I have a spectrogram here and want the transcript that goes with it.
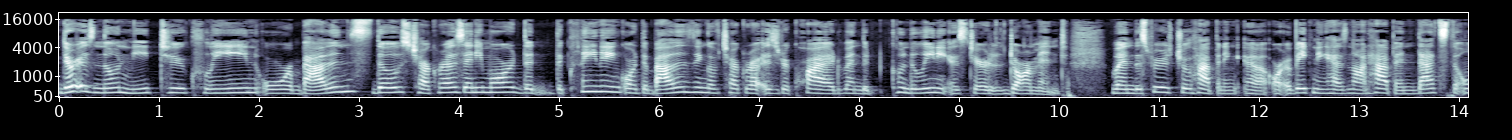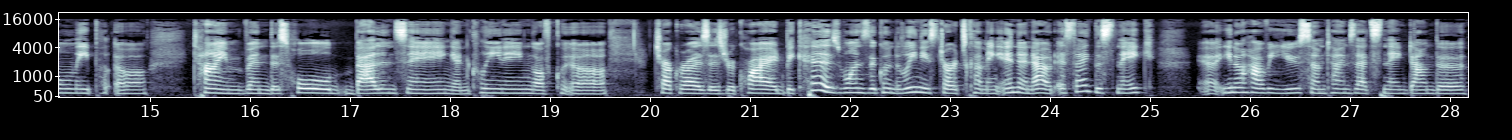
there is no need to clean or balance those chakras anymore. The, the cleaning or the balancing of chakra is required when the kundalini is still dormant. When the spiritual happening uh, or awakening has not happened, that's the only uh, time when this whole balancing and cleaning of uh, chakras is required because once the kundalini starts coming in and out, it's like the snake uh, you know how we use sometimes that snake down the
